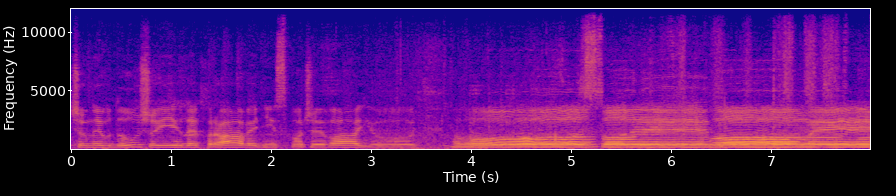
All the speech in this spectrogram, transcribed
Бог не в душу їх, де праведні спочивають. Господи, помилуй,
